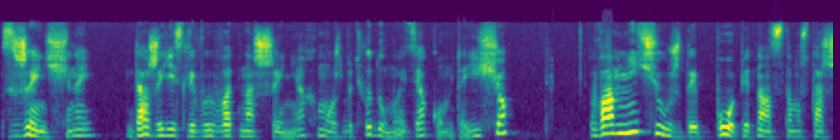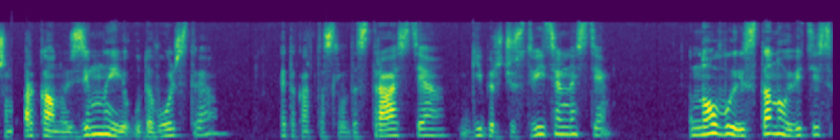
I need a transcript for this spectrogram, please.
с женщиной. Даже если вы в отношениях, может быть, вы думаете о ком-то еще. Вам не чужды по 15 старшему аркану земные удовольствия, это карта сладострастия, гиперчувствительности. Но вы становитесь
